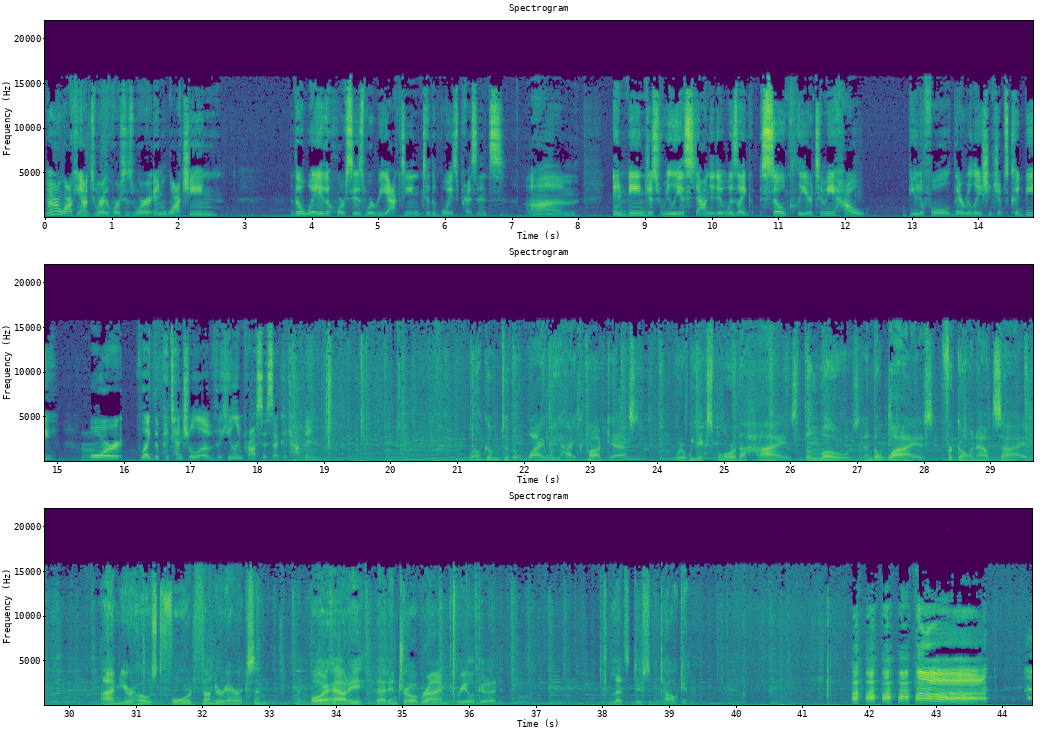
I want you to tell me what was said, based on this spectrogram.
I remember walking out to where the horses were and watching the way the horses were reacting to the boy's presence. Um, and being just really astounded. It was like so clear to me how beautiful their relationships could be or like the potential of the healing process that could happen. Welcome to the Why We Hike podcast, where we explore the highs, the lows, and the whys for going outside. I'm your host, Ford Thunder Erickson, and boy howdy, that intro rhymed real good. Let's do some talking. Ha ha ha ha ha!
